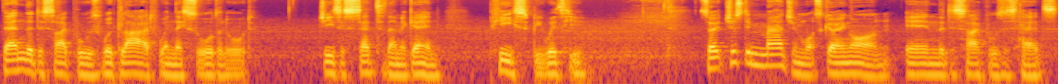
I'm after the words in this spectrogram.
Then the disciples were glad when they saw the Lord. Jesus said to them again, Peace be with you. So just imagine what's going on in the disciples' heads.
